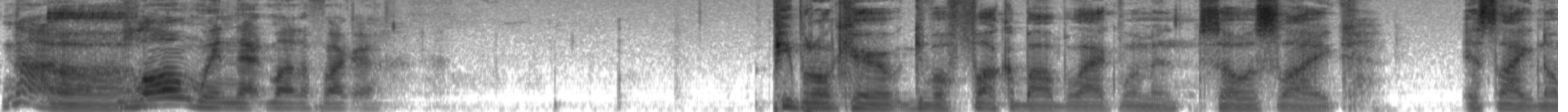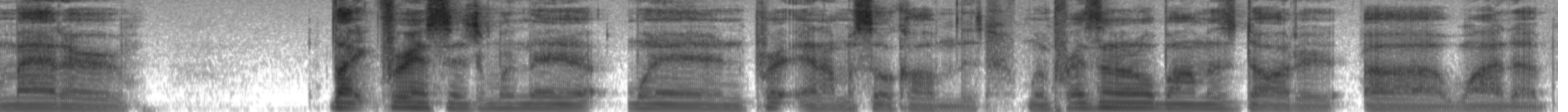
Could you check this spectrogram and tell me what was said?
Nah, Uh, long wind that motherfucker. People don't care, give a fuck about black women, so it's like, it's like no matter, like for instance, when they when and I'm gonna so call this, when President Obama's daughter uh wound up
